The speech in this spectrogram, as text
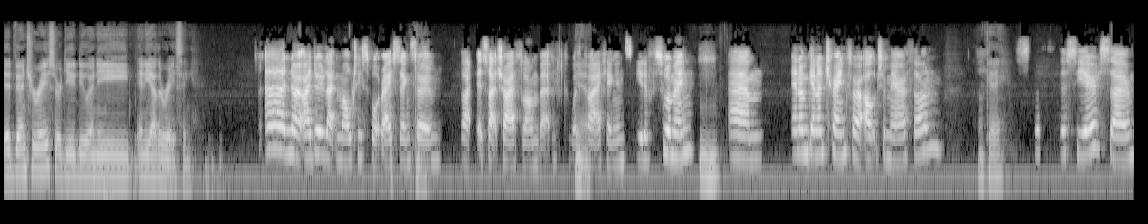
adventure race, or do you do any any other racing? Uh, no, I do like multi-sport racing, so like it's like triathlon but with Yeah. kayaking instead of swimming. hmm Um, and I'm gonna train for an ultra marathon Okay. this year, so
